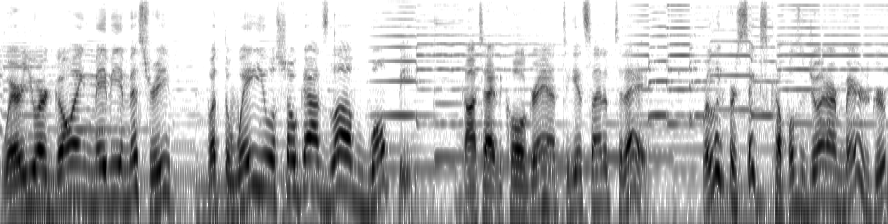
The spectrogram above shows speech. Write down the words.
Where you are going may be a mystery, but the way you will show God's love won't be. Contact Nicole Grant to get signed up today. We're looking for six couples to join our marriage group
